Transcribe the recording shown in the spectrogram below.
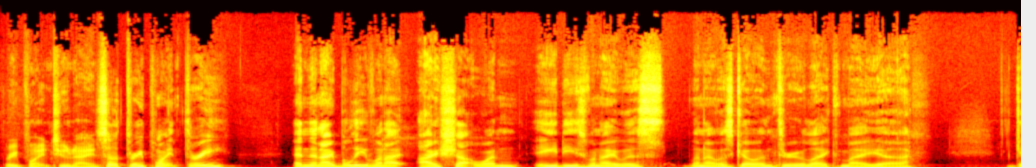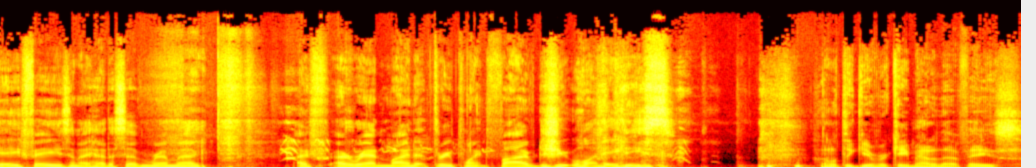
3.29. So 3.3. And then I believe when I, I shot 180s when I was when I was going through like my uh, gay phase and I had a 7 Rem mag, I, I ran mine at 3.5 to shoot 180s. I don't think you ever came out of that phase.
